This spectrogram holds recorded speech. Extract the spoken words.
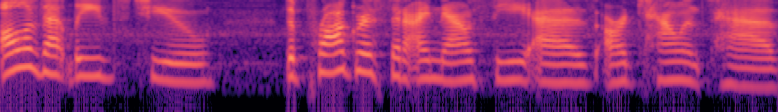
all of that leads to the progress that I now see as our talents have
